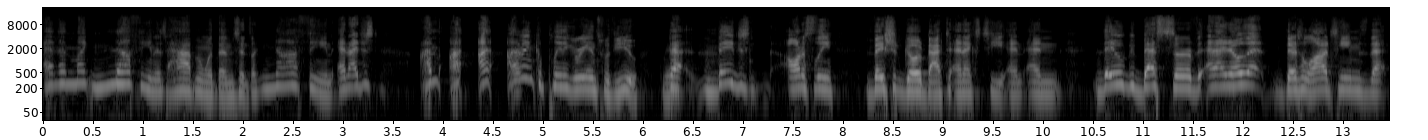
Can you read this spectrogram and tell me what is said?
And then like nothing has happened with them since, like nothing. And I just, I'm, I, I I'm in complete agreement with you that they just honestly they should go back to NXT and and they would be best served. And I know that there's a lot of teams that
